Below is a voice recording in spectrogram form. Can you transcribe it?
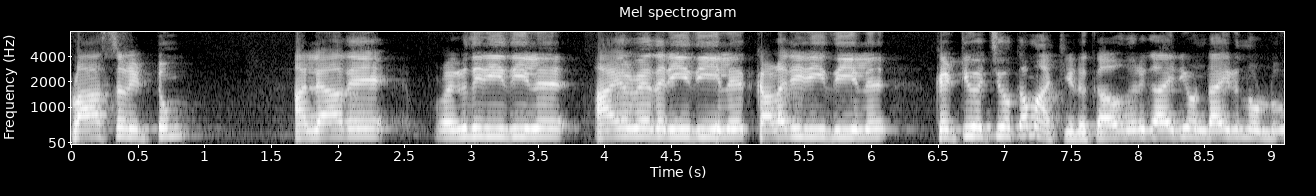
പ്ലാസ്റ്റർ ഇട്ടും അല്ലാതെ പ്രകൃതി രീതിയിൽ ആയുർവേദ രീതിയിൽ കളരി രീതിയിൽ കെട്ടിവെച്ചുമൊക്കെ മാറ്റിയെടുക്കാവുന്ന ഒരു കാര്യം ഉണ്ടായിരുന്നുള്ളൂ.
